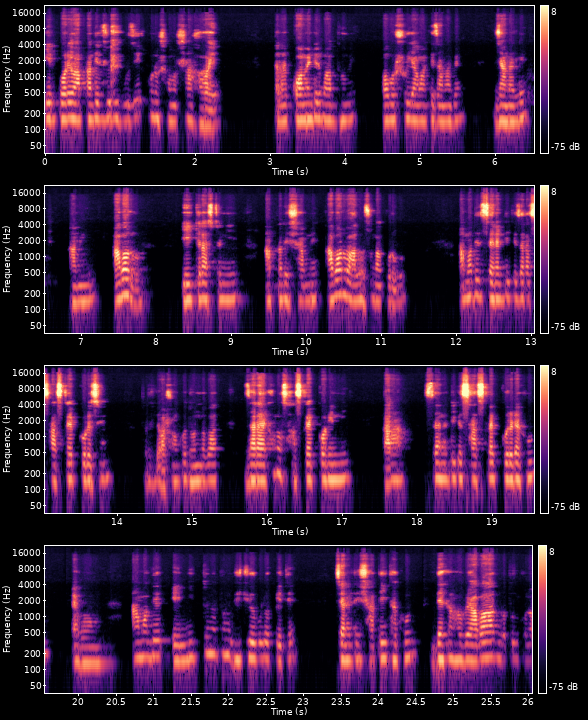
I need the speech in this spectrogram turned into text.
এরপরেও আপনাদের যদি বুঝে কোনো সমস্যা হয় তারা কমেন্টের মাধ্যমে অবশ্যই আমাকে জানাবেন। জানালে আমি আবারও এই ক্লাসটা নিয়ে আপনাদের সামনে আবারও আলোচনা করব। আমাদের চ্যানেলটিকে যারা সাবস্ক্রাইব করেছেন, তাদেরকে অসংখ্য ধন্যবাদ। যারা এখনও সাবস্ক্রাইব করেননি, তারা চ্যানেলটিকে সাবস্ক্রাইব করে রাখুন এবং আমাদের এই নিত্য নতুন ভিডিওগুলো পেতে চ্যানেলটির সাথেই থাকুন। দেখা হবে আবার নতুন কোনো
